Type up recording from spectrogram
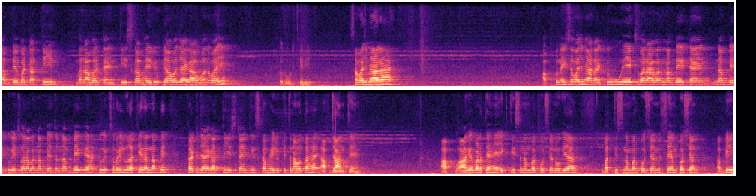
नब्बे बटा तीन बराबर टेन तीस का वैल्यू क्या हो जाएगा? One by root three. समझ में आ रहा है? आपको नहीं समझ में आ रहा है? टू एक्स बराबर नब्बे, टेन, नब्बे, टू एक्स बराबर नब्बे तो नब्बे के यहाँ टू एक्स वैल्यू रखिएगा, नब्बे, कट जाएगा तीस। टेन, तीस का वैल्यू कितना होता है? आप जानते हैं। आप आगे बढ़ते हैं, इकतीस नंबर क्वेश्चन हो गया, बत्तीस नंबर क्वेश्चन सेम क्वेश्चन अभी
